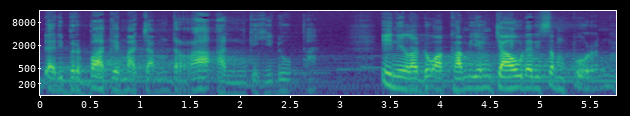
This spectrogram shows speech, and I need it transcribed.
dari berbagai macam deraan kehidupan. Inilah doa kami yang jauh dari sempurna,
